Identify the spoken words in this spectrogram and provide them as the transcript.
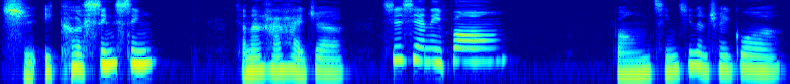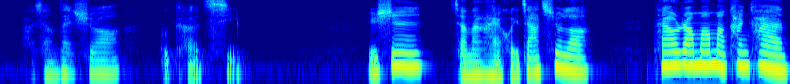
是一颗星星。小男孩喊着：“谢谢你，风！”风轻轻的吹过，好像在说：“不客气。”于是，小男孩回家去了。他要让妈妈看看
